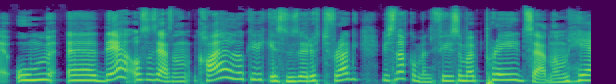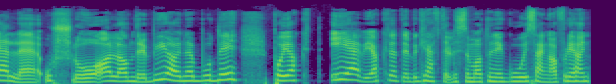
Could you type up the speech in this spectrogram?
eh, om eh, det, og så sier jeg sånn Hva er det dere ikke syns er rødt flagg? Vi snakker om en fyr som har pløyd seg gjennom hele Oslo og alle andre byer han har bodd i, på jakt, evig jakt etter bekreftelse om at han er god i senga, fordi han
